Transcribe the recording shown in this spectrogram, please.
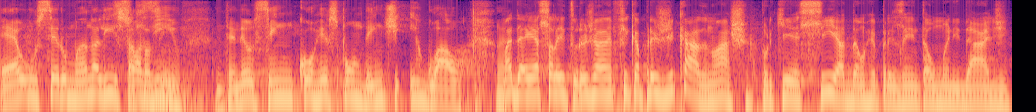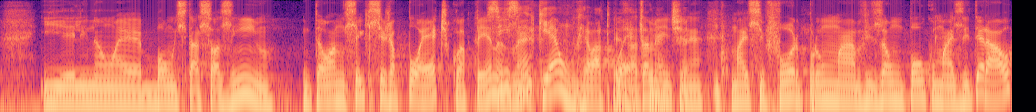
é o ser humano ali sozinho, sozinho. entendeu? Sem um correspondente igual. né? Mas daí essa leitura já fica prejudicada, não acha? Porque se Adão representa a humanidade e ele não é bom estar sozinho, então a não ser que seja poético apenas, sim, sim, né? que é um relato poético, Exatamente, né? Mas se for por uma visão um pouco mais literal,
